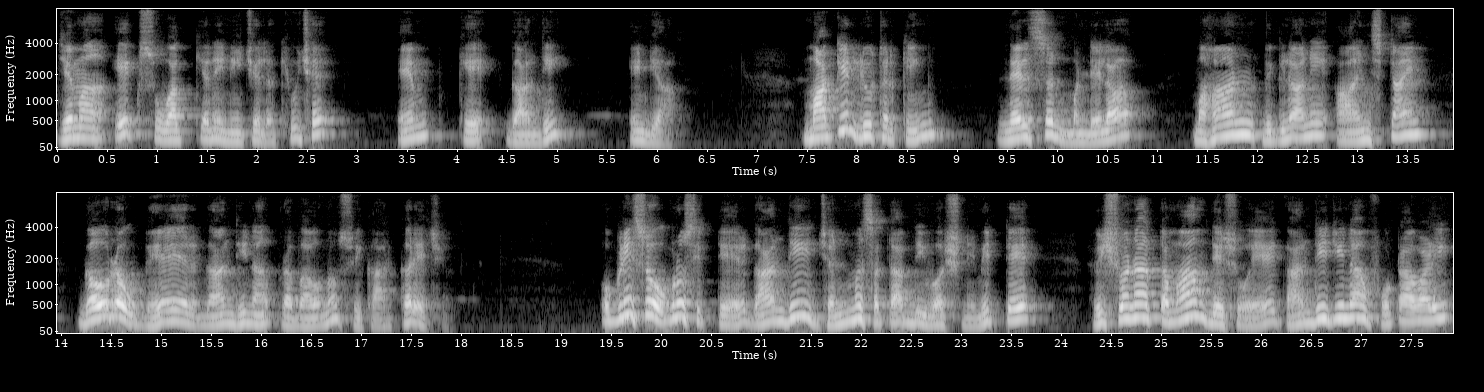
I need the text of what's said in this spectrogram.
જેમાં એક સુવાક્યની નીચે લખ્યું છે, એમ કે Gandhi, India. Martin Luther King, Nelson Mandela, મહાન વિજ્ઞાની આઇન્સ્ટાઈન ગૌરવભેર ગાંધીના પ્રભાવનો સ્વીકાર કરે છે. ઓગણીસો ઓગણસિત્તેર ગાંધી જન્મ શતાબ્દી વર્ષ નિમિત્તે વિશ્વના તમામ દેશોએ ગાંધીજીના ફોટાવાળી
